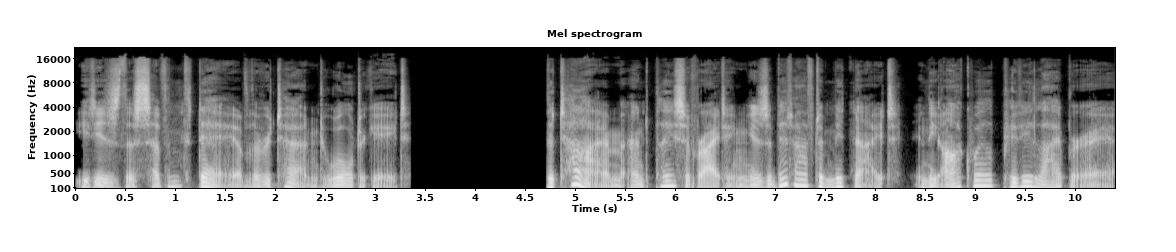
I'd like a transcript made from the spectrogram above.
It is the seventh day of the return to Aldergate, the time and place of writing is a bit after midnight in the Arkwell Privy Library,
